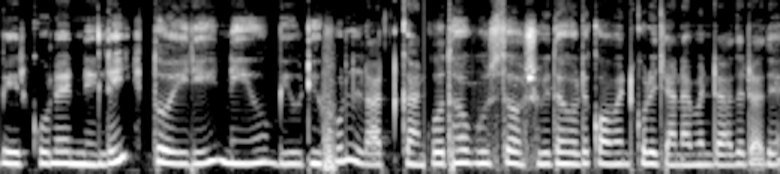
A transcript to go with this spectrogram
বের করে নিলেই তৈরি নিউ বিউটিফুল লাটকান। কোথাও বুঝতে অসুবিধা হলে কমেন্ট করে জানাবেন রাধে রাধে।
